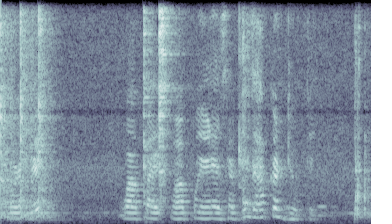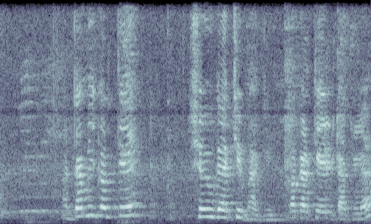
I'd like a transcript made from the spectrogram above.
थोडा वेळ वापाय वाफ येण्यासाठी झाकण ठेवते. आता मी करते शेवग्याची भाजी. बघा तेल टाकलं.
